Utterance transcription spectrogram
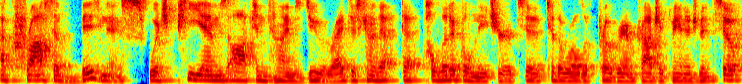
across a business, which PMs oftentimes do, right? There's kind of that, that political nature to, to the world of program project management. So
